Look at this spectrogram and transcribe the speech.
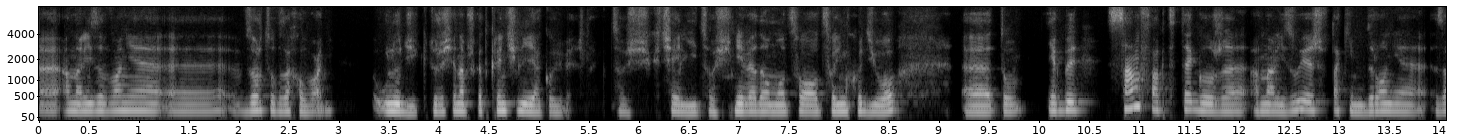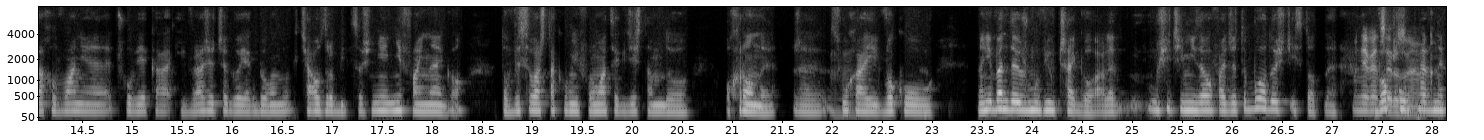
e, analizowanie e, wzorców zachowań u ludzi, którzy się na przykład kręcili jakoś, wiesz, tak, coś chcieli, coś nie wiadomo co, o co im chodziło, e, to jakby sam fakt tego, że analizujesz w takim dronie zachowanie człowieka i w razie czego jakby on chciał zrobić coś nie, niefajnego, to wysyłasz taką informację gdzieś tam do ochrony, że mhm. słuchaj, wokół, no nie będę już mówił czego, ale musicie mi zaufać, że to było dość istotne. Wokół pewnych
